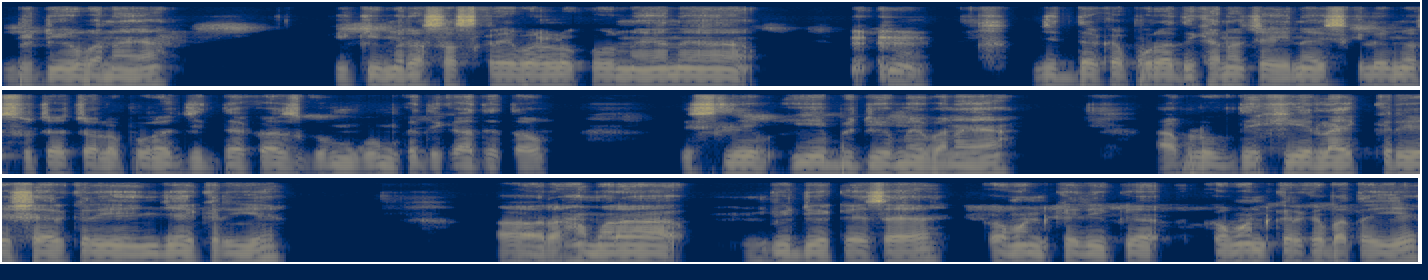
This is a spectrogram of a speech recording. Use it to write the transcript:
वीडियो बनाया क्योंकि मेरा सब्सक्राइबर लोग को नया नया जिद्दा का पूरा दिखाना चाहिए ना, इसके लिए मैं सोचा चलो पूरा जिद्दा का घूम घूम के दिखा देता हूँ। इसलिए ये वीडियो मैं बनाया। आप लोग देखिए लाइक करिए शेयर करिए एंजॉय करिए। और हमारा वीडियो कैसा है, कमेंट करिए कमेंट करके बताइए।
